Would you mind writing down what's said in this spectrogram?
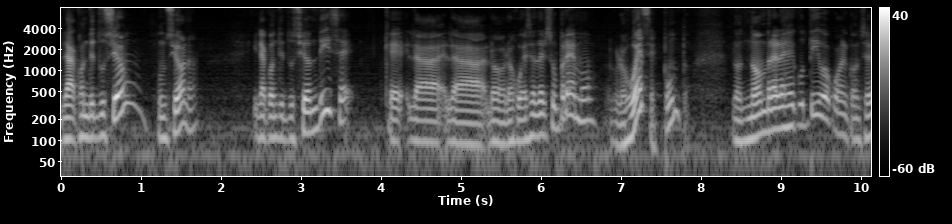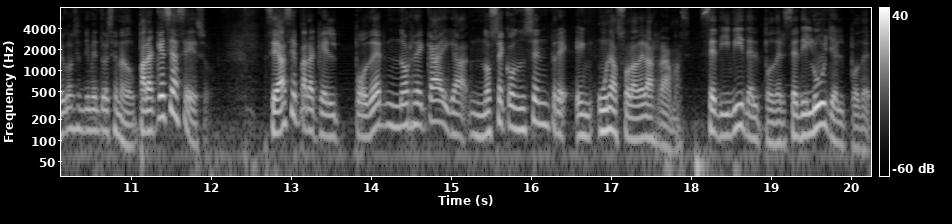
La constitución funciona. Y la constitución dice que los jueces del Supremo, los jueces, punto, los nombra el Ejecutivo con el Consejo de Consentimiento del Senado. ¿Para qué se hace eso? Se hace para que el poder no recaiga, no se concentre en una sola de las ramas. Se divide el poder, se diluye el poder.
